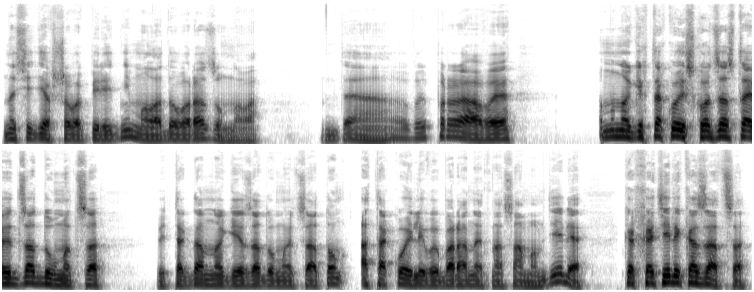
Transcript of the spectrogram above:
на сидевшего перед ним молодого разумного. «Да, вы правы. Многих такой исход заставит задуматься, ведь тогда многие задумаются о том, а такой ли вы баронет на самом деле, как хотели казаться.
